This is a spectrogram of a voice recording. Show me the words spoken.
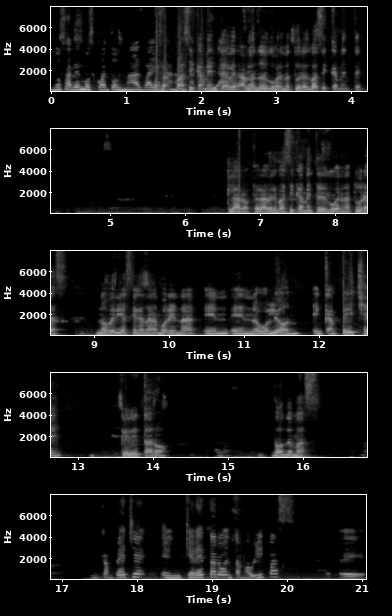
No sabemos cuántos más vayan a, Básicamente, a, ver, hablando de gubernaturas, básicamente Claro, pero a ver, básicamente de gubernaturas, ¿no verías que ganara Morena en, en Nuevo León, en Campeche, Querétaro? ¿Dónde más? En Campeche, en Querétaro, en Tamaulipas. Eh,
